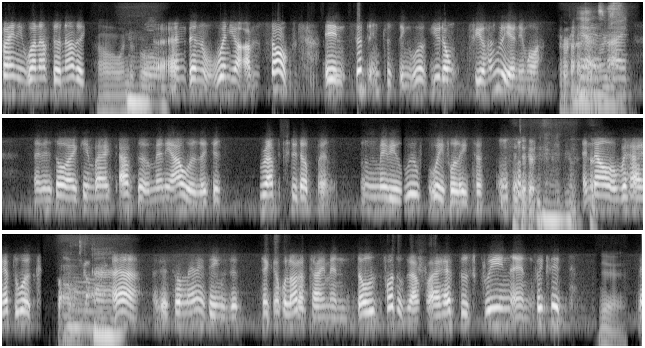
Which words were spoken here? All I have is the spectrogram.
finding one after another. Oh, wonderful. And then when you're absorbed in such interesting work, you don't feel hungry anymore. Yes, right. And so I came back after many hours. I just wrapped it up and maybe we'll wait for later. and now I have to work. Ah, there's so many things that take up a lot of time, and those photographs I have to screen and fix it, Yeah. uh,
